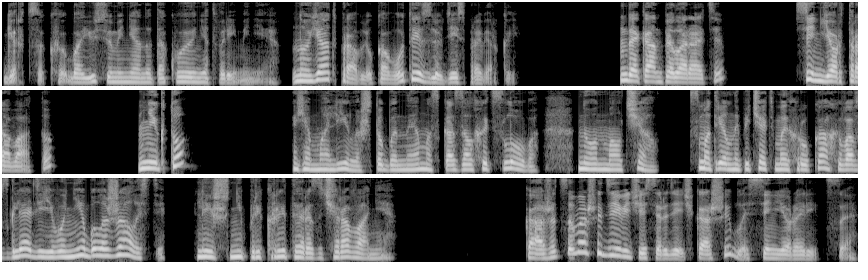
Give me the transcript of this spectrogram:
«Герцог, боюсь, у меня на такое нет времени, но я отправлю кого-то из людей с проверкой». «Декан Пилорати? Сеньор Травато? Никто?» Я молила, чтобы Немо сказал хоть слово, но он молчал, смотрел на печать в моих руках, и во взгляде его не было жалости, лишь неприкрытое разочарование. «Кажется, ваше девичье сердечко ошиблось, сеньора Ритце.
